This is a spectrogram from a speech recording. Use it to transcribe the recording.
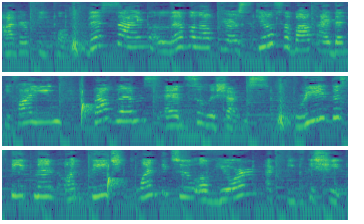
other people. This time, level up your skills about identifying problems and solutions. Read the statement on page 22 of your activity sheet.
